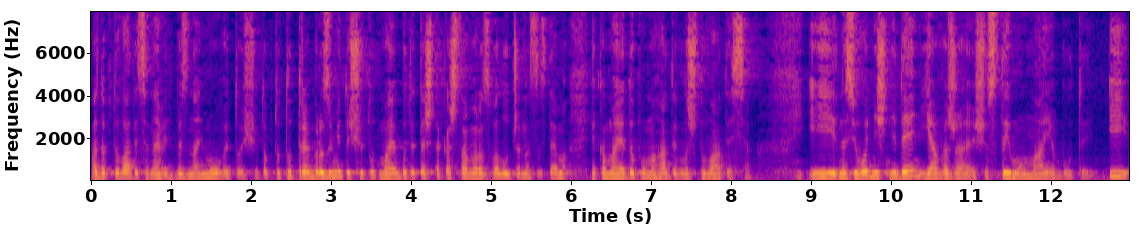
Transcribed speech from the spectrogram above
адаптуватися навіть без знань мови тощо. Тобто тут треба розуміти, що тут має бути теж така ж сама розгалуджена система, яка має допомагати влаштуватися. І на сьогоднішній день я вважаю, що стимул має бути і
